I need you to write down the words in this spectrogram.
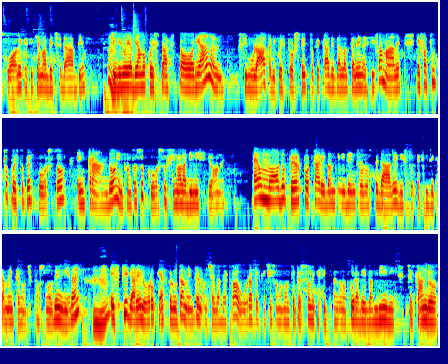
scuole che si chiama Abecedabbio. Mm. Quindi noi abbiamo questa storia eh, simulata di questo orsetto che cade dall'altalena e si fa male e fa tutto questo percorso entrando in pronto soccorso fino alla dimissione. È un modo per portare i bambini dentro l'ospedale, visto che fisicamente non ci possono venire, Mhm. e spiegare loro che assolutamente non c'è da aver paura perché ci sono molte persone che si prendono cura dei bambini cercando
